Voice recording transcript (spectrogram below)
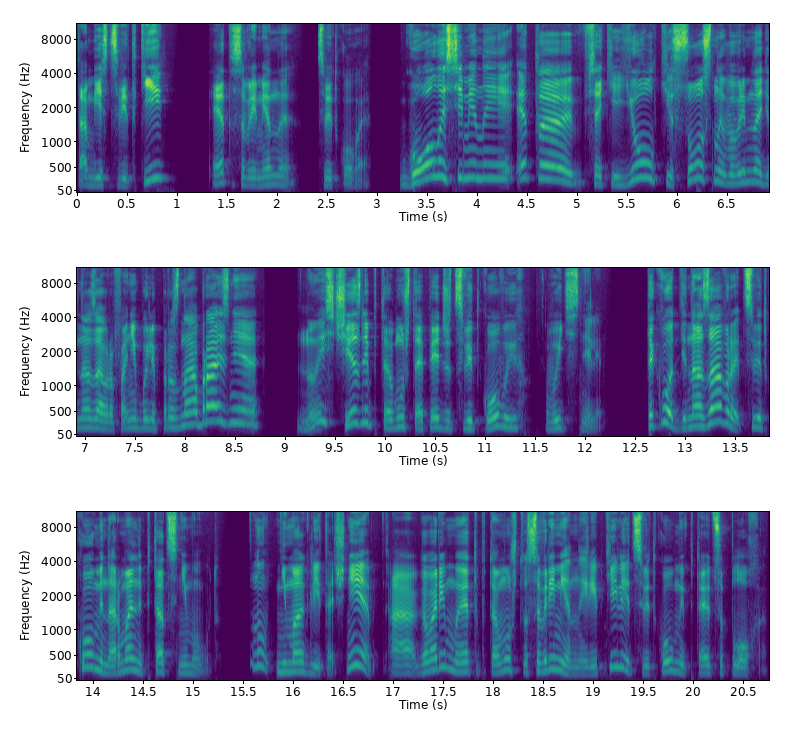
там есть цветки, это современное цветковое. Голосеменные – это всякие елки, сосны. Во времена динозавров они были разнообразнее, но исчезли, потому что, опять же, цветковые их вытеснили. Так вот, динозавры цветковыми нормально питаться не могут. Ну, не могли точнее, а говорим мы это потому, что современные рептилии цветковыми питаются плохо.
